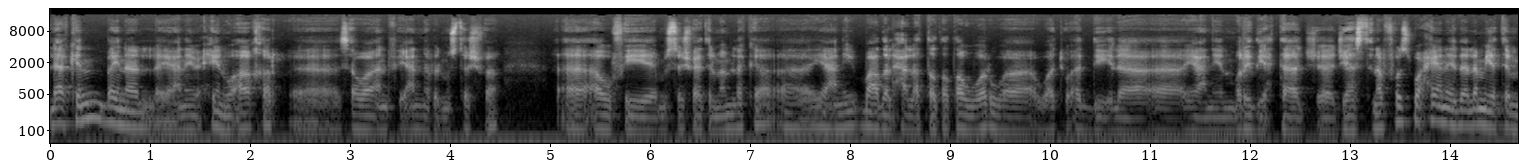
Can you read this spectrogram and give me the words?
لكن بين يعني حين وآخر آه، سواء في عندنا في المستشفى أو في مستشفيات المملكة آه، يعني بعض الحالات تتطور وتؤدي إلى آه، يعني المريض يحتاج جهاز تنفس وأحيانا إذا لم يتم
